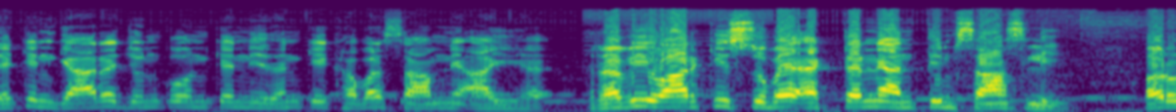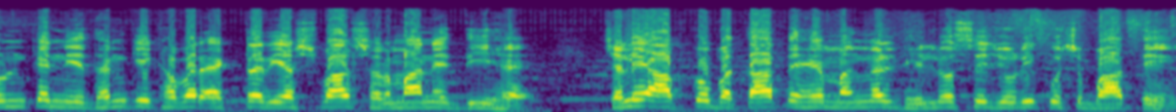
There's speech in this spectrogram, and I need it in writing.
लेकिन 11 जून को उनके निधन की खबर सामने आई है। रविवार की सुबह एक्टर ने अंतिम सांस ली और उनके निधन की खबर एक्टर यशपाल शर्मा ने दी है। चलिए आपको बताते हैं मंगल ढिल्लो से जुड़ी कुछ बातें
